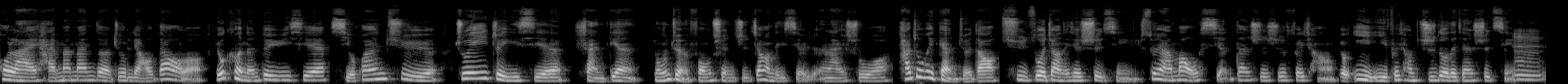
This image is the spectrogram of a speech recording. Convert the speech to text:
后来还慢慢的就聊到了，有可能对于一些喜欢去追这一些闪电、龙卷风，甚至这样的一些人来说，他就会感觉到去做这样的一些事情，虽然冒险，但是是非常有意义、非常值得的一件事情。嗯，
